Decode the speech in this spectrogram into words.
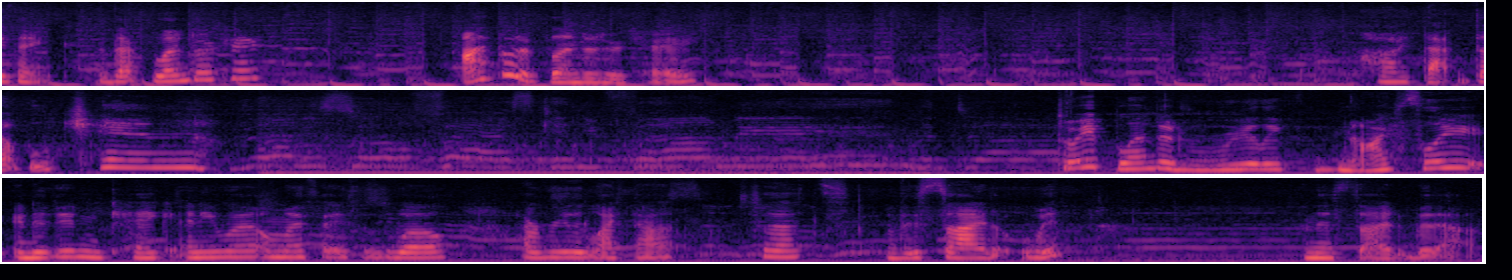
You think? Did that blend okay? I thought it blended okay. Hide that double chin. So it blended really nicely and it didn't cake anywhere on my face as well. I really like that. So that's this side with and this side without.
